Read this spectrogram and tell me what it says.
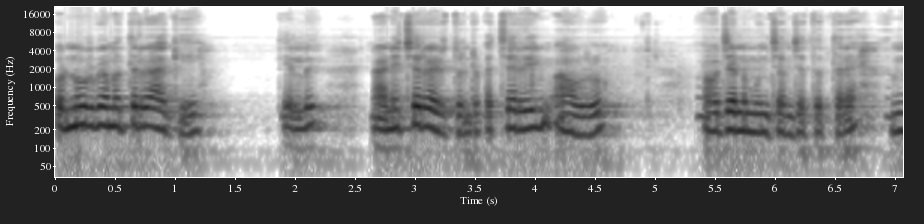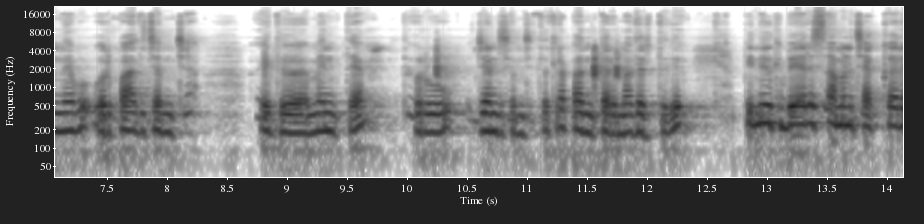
ஒரு നൂറ് ഗ്രാം അത്ര ആക്കി തെല്ല് ನಾನೇ ಚೆರ ಇಡ್ತುಂಡ್ರೆ ಪಚ್ಚರಿ ಅವರು ಜನ ಮುಂಚೆ ಚಮಚ ತತ್ತಾರೆ ಒಂದು ಪಾದಿ ಚಮಚ ಇದು ಮೆಂತೆ ഒരു രണ്ട് ചമച്ചത്ര പന്തരം അതിർത്തത് പിന്നെ ഇതിക്ക് വേറെ സാമാനം ചക്കര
